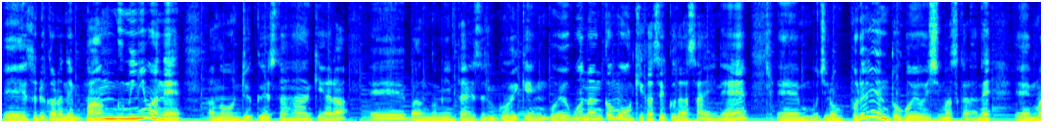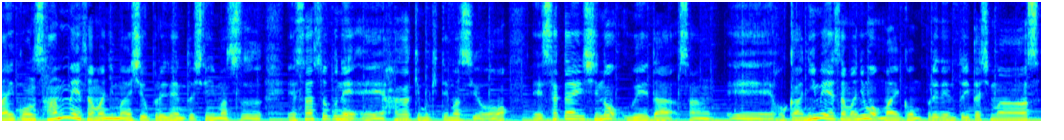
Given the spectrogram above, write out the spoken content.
えー、それからね、番組にはね、あの、リクエストハガキやら、えー、番組に対するご意見、ご要望なんかもお聞かせくださいね。えー、もちろん、プレゼントご用意しますからね、えマイコン3名様に毎週プレゼントしています。え早速ね、えー、ハガキも来てますよ。え堺市の上田さん、え他2名様にもマイコンプレゼントいたします。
